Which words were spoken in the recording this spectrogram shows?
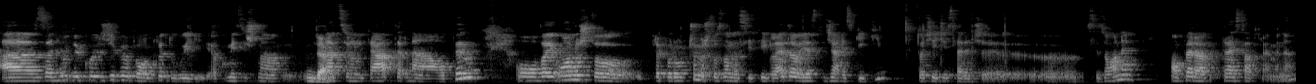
A, za ljude koji žive u Beogradu i ako misliš na Da. nacionalni teatar, na operu, ovaj, ono što preporučujemo, što znam da si ti gledao, jeste Giannis Kiki. To će ići sledeće uh, sezone. Opera traje sat vremena.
